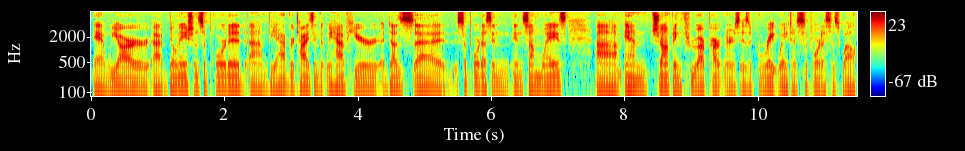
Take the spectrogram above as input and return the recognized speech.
And we are uh, donation supported. Um, the advertising that we have here does uh, support us in, in some ways. Um, and shopping through our partners is a great way to support us as well.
